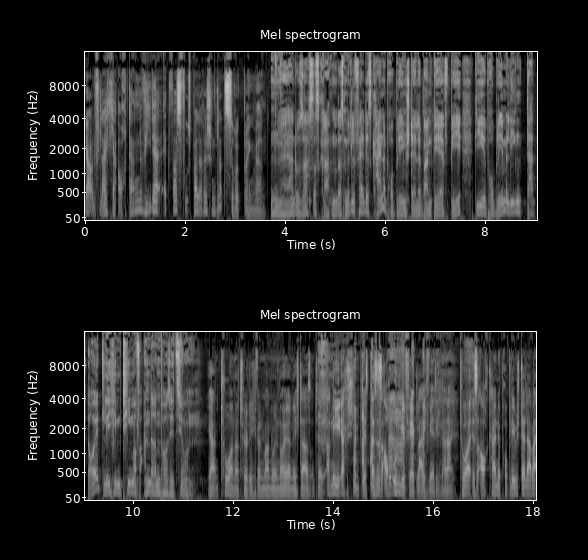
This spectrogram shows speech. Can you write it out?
Ja, und vielleicht ja auch dann wieder etwas fußballerischen Glanz zurückbringen werden. Naja, du sagst es gerade. Ne? Das Mittelfeld ist keine Problemstelle beim DFB. Die Probleme liegen da deutlich im Team auf anderen Positionen. Ja, im Tor natürlich, wenn Manuel Neuer nicht da ist. Und ach nee, das stimmt jetzt. Das ist auch ungefähr gleichwertig. Nein, nein. Tor ist auch keine Problemstelle, aber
